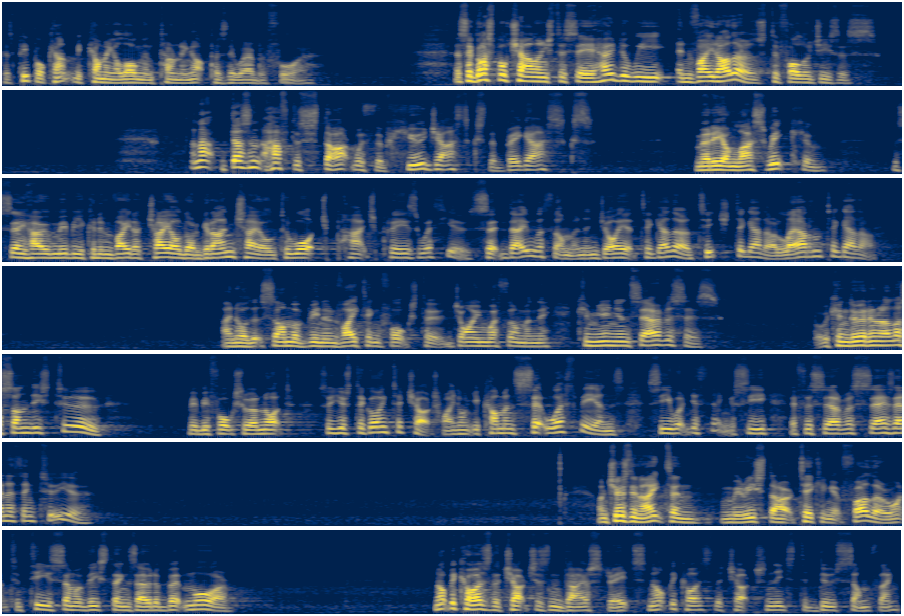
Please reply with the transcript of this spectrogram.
because people can't be coming along and turning up as they were before. It's a gospel challenge to say, how do we invite others to follow Jesus? And that doesn't have to start with the huge asks, the big asks. Miriam last week and was saying how maybe you could invite a child or grandchild to watch Patch Praise with you. Sit down with them and enjoy it together, teach together, learn together. I know that some have been inviting folks to join with them in the communion services, but we can do it on other Sundays too. Maybe folks who are not so used to going to church, why don't you come and sit with me and see what you think? See if the service says anything to you. On Tuesday night, and when we restart taking it further, we want to tease some of these things out a bit more. Not because the church is in dire straits, not because the church needs to do something,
